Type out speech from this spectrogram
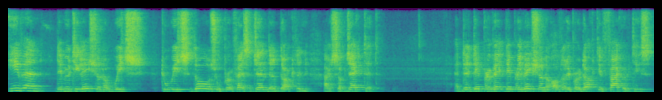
Even the mutilation of which to which those who profess gender doctrine are subjected, and the depriva deprivation of the reproductive faculties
